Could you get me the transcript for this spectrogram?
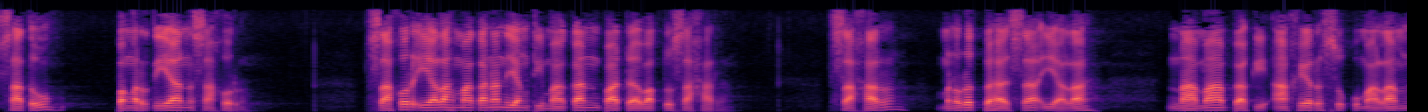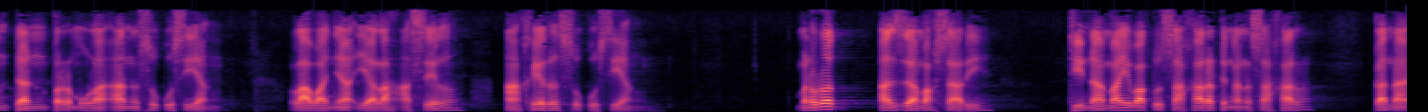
Satu, pengertian sahur. Sahur ialah makanan yang dimakan pada waktu sahar. Sahar menurut bahasa ialah nama bagi akhir suku malam dan permulaan suku siang. Lawannya ialah asil akhir suku siang. Menurut Az-Zamakhsyari, dinamai waktu sahar dengan sahar karena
